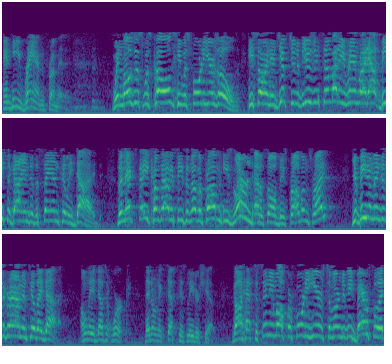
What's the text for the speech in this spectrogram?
and he ran from it. When Moses was called, he was 40 years old. He saw an Egyptian abusing somebody, he ran right out, beat the guy into the sand till he died. The next day he comes out and sees another problem. He's learned how to solve these problems, right? You beat them into the ground until they die. Only it doesn't work. They don't accept his leadership. God has to send him off for 40 years to learn to be barefoot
